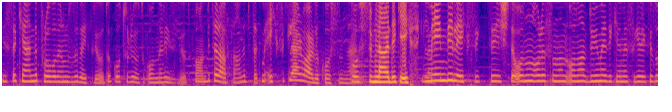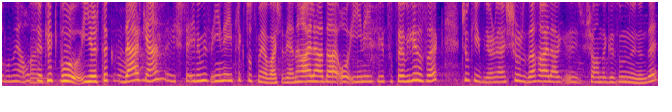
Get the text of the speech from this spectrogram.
biz de kendi provalarımızı bekliyorduk, oturuyorduk, onları izliyorduk ama bir taraftan da bir takım eksikler vardı kostümlerde. Kostümlerdeki eksikler. Mendil eksikti işte onun orasının ona düğme dikilmesi gerekiyordu bunu o yapmak. sökük bu yırtık. Derken işte elimiz iğne iplik tutmaya başladı. Yani hala da o iğne ipliği tutabiliyorsak çok iyi biliyorum. Yani şurada hala e, şu anda gözümün önünde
